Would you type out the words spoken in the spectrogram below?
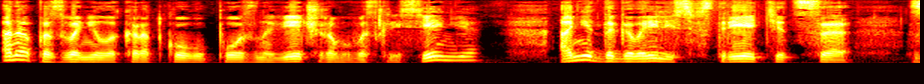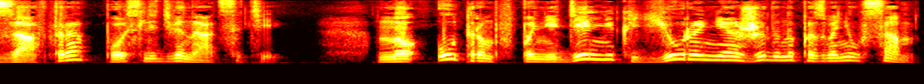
Она позвонила Короткову поздно вечером в воскресенье. Они договорились встретиться завтра после двенадцати. Но утром в понедельник Юра неожиданно позвонил сам.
